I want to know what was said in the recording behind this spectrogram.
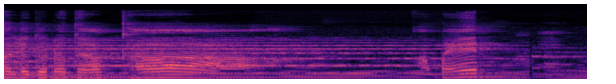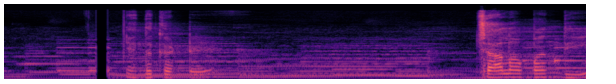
కలుగునుగాక. ఆమేన్. ఎందుకంటే చాలామంది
